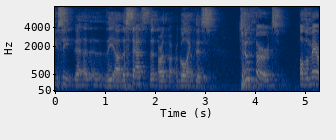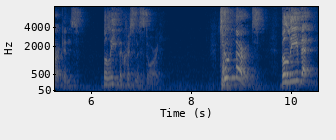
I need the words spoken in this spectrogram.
you see, uh, the, uh, the stats that are, are, go like this two thirds of Americans believe the Christmas story. Two thirds believe that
